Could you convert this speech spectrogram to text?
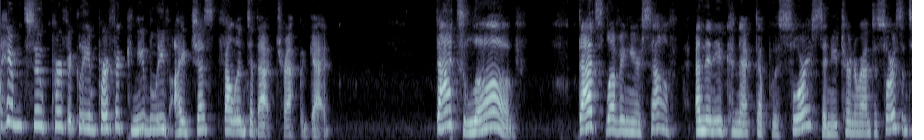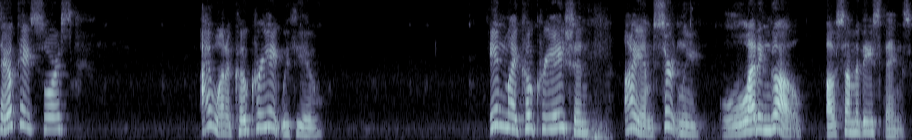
I am so perfectly imperfect. Can you believe I just fell into that trap again? That's love. That's loving yourself. And then you connect up with Source and you turn around to Source and say, okay, Source, I want to co create with you. In my co creation, I am certainly letting go of some of these things.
